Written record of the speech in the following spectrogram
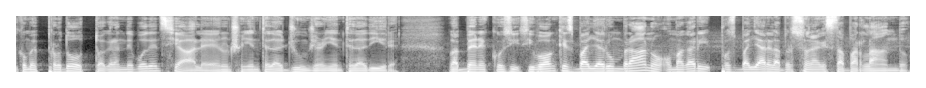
come prodotto ha grande potenziale non c'è niente da aggiungere, niente da dire. Va bene così, si può anche sbagliare un brano o magari può sbagliare la persona che sta parlando.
